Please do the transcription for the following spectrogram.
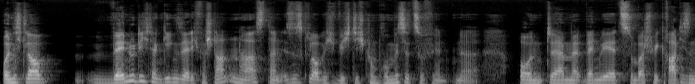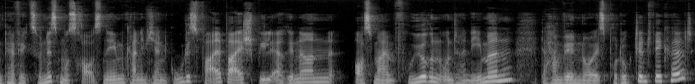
Und ich glaube, wenn du dich dann gegenseitig verstanden hast, dann ist es, glaube ich, wichtig, Kompromisse zu finden. Ne? Und ähm, wenn wir jetzt zum Beispiel gerade diesen Perfektionismus rausnehmen, kann ich mich an ein gutes Fallbeispiel erinnern aus meinem früheren Unternehmen. Da haben wir ein neues Produkt entwickelt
